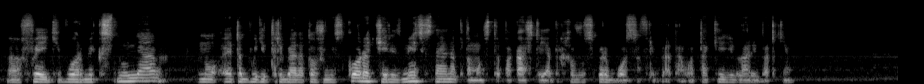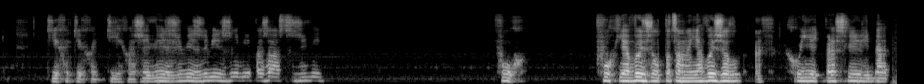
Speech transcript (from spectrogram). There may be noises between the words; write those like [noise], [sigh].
э, фейке Вормик с нуля. Но это будет, ребята, тоже не скоро, через месяц, наверное, потому что пока что я прохожу супербоссов, ребята. Вот такие дела, ребятки. Тихо, тихо, тихо. Живи, живи, живи, живи, пожалуйста, живи. Фух. Фух, я выжил, пацаны, я выжил. Хуеть, прошли, ребят.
